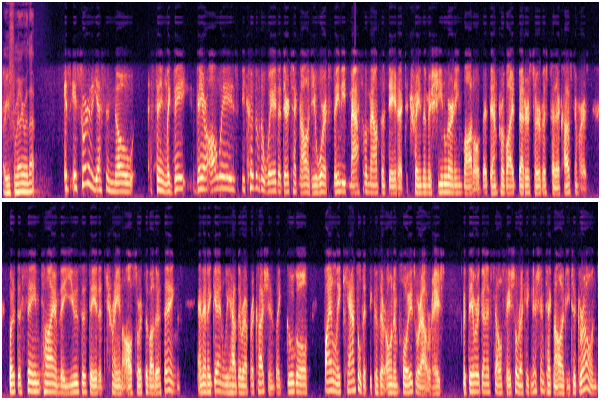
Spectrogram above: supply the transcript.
are you familiar with that? It's it's sort of a yes and no thing. Like they they are always because of the way that their technology works, they need massive amounts of data to train the machine learning models that then provide better service to their customers. But at the same time, they use this data to train all sorts of other things. And then again, we have the repercussions. Like Google finally canceled it because their own employees were outraged but they were going to sell facial recognition technology to drones,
